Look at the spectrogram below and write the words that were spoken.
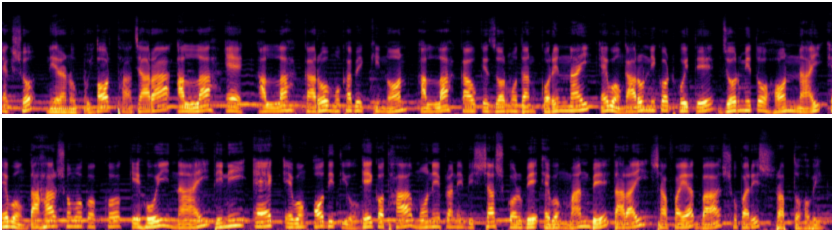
একশো নিরানব্বই। অর্থাৎ যারা আল্লাহ এক আল্লাহ কারও মুখাপেক্ষী নন, আল্লাহ কাউকে জন্মদান করেন নাই এবং কারও নিকট হইতে জন্মিত হন নাই এবং তাহার সমকক্ষ কেহই নাই তিনি এক এবং অদ্বিতীয়। এ কথা মনে প্রাণে বিশ্বাস করবে এবং মানবে, তারাই সাফায়াত বা সুপারিশ প্রাপ্ত হবে।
